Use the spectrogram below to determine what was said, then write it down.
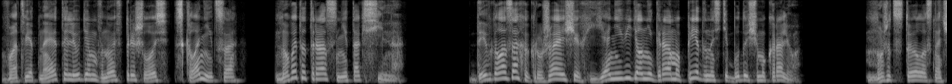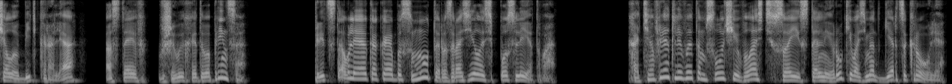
В ответ на это людям вновь пришлось склониться, но в этот раз не так сильно. Да и в глазах окружающих я не видел ни грамма преданности будущему королю. Может, стоило сначала убить короля, оставив в живых этого принца? Представляю, какая бы смута разразилась после этого. Хотя вряд ли в этом случае власть в свои стальные руки возьмет герцог Роули,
